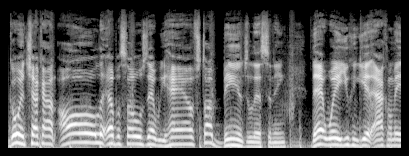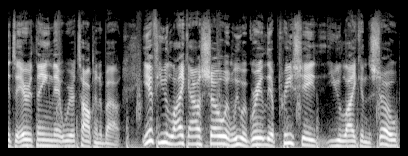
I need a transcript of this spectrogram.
go and check out all the episodes that we have. Start binge listening. That way you can get acclimated to everything that we're talking about. If you like our show, and we would greatly appreciate you liking the show,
